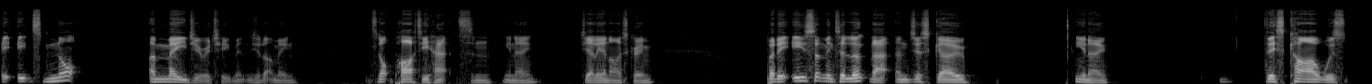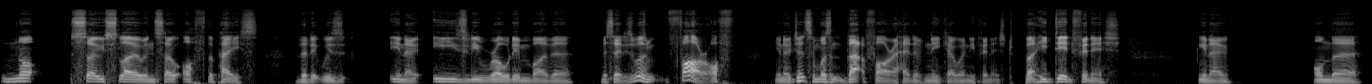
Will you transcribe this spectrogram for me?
it's not a major achievement. Do you know what I mean? It's not party hats and you know jelly and ice cream, but it is something to look at and just go, you know, this car was not so slow and so off the pace that it was, you know, easily rolled in by the Mercedes. It wasn't far off. You know, Jensen wasn't that far ahead of Nico when he finished, but he did finish, you know, on the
